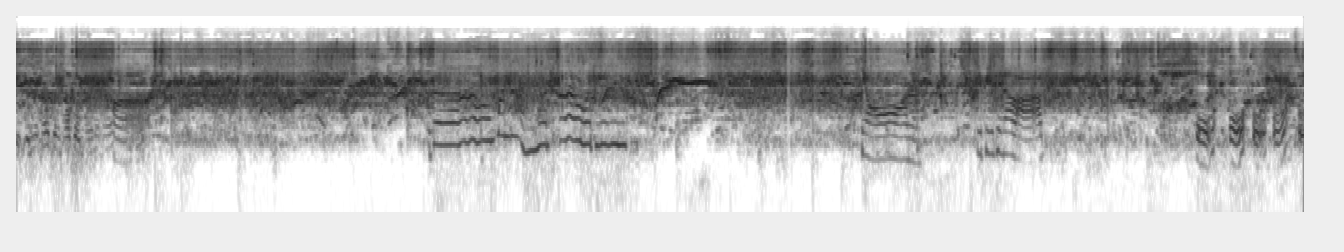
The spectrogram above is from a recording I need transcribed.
นะครับเป็นความปลอดภัยนะครับค่ะดาวมันดังเทวดีย้อนพี่พี่ที่น่ารัก โอ้โอ้โอ้โอ้โอ้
